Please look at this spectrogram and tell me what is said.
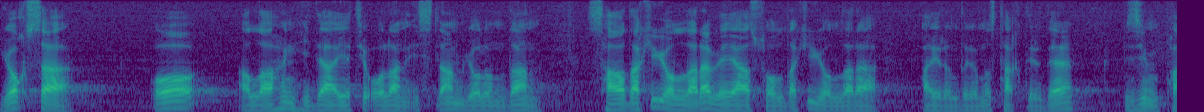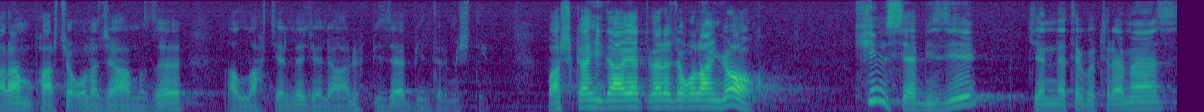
Yoksa o Allah'ın hidayeti olan İslam yolundan sağdaki yollara veya soldaki yollara ayrıldığımız takdirde bizim paramparça olacağımızı Allah Celle Celaluhu bize bildirmişti. Başka hidayet verecek olan yok. Kimse bizi cennete götüremez,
